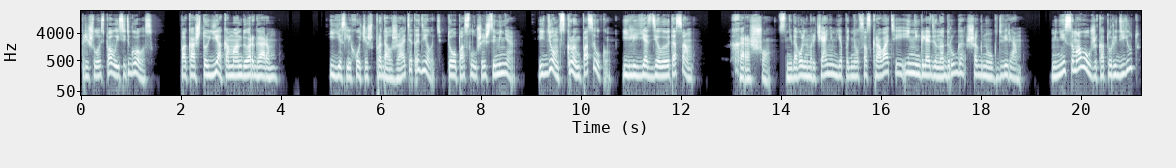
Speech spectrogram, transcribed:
Пришлось повысить голос. Пока что я командую Аргаром. И если хочешь продолжать это делать, то послушаешься меня. Идем, вскроем посылку. Или я сделаю это сам. «Хорошо». С недовольным рычанием я поднялся с кровати и, не глядя на друга, шагнул к дверям. Меня и самого уже который дьют,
